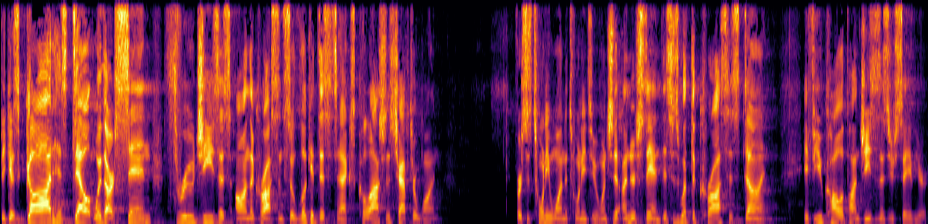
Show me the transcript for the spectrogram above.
Because God has dealt with our sin through Jesus on the cross. And so look at this text, Colossians chapter 1, verses 21 to 22. I want you to understand this is what the cross has done if you call upon Jesus as your Savior.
